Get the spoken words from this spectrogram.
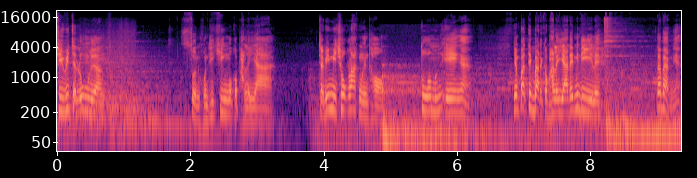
ชีวิตจะรุ่งเรือง ส่วนคนที่ขี้งกกับภรรยา จะไม่มีโชคลาภเงินทอง ตัวมึงเองอะยังปฏิบัติกับภรรยาได้ไม่ดีเลย แล้วแบบเนี้ย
